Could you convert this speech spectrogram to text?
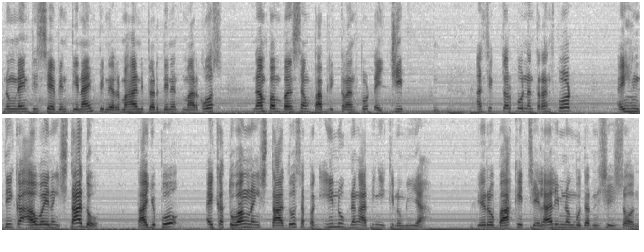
noong 1979, pinirmahan ni Ferdinand Marcos na ang pambansang public transport ay jeep. Ang sektor po ng transport ay hindi kaaway ng Estado. Tayo po ay katuwang ng Estado sa pag-inog ng ating ekonomiya. Pero bakit sa ilalim ng modernization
